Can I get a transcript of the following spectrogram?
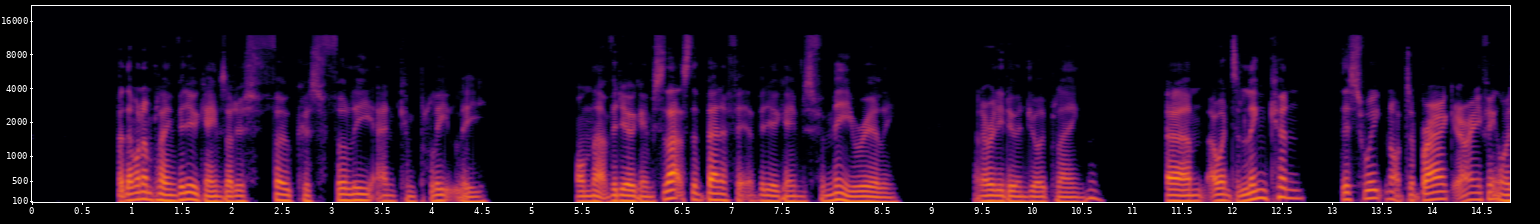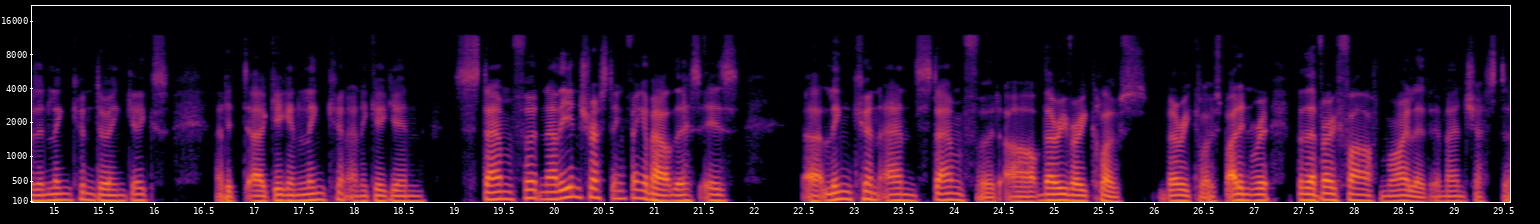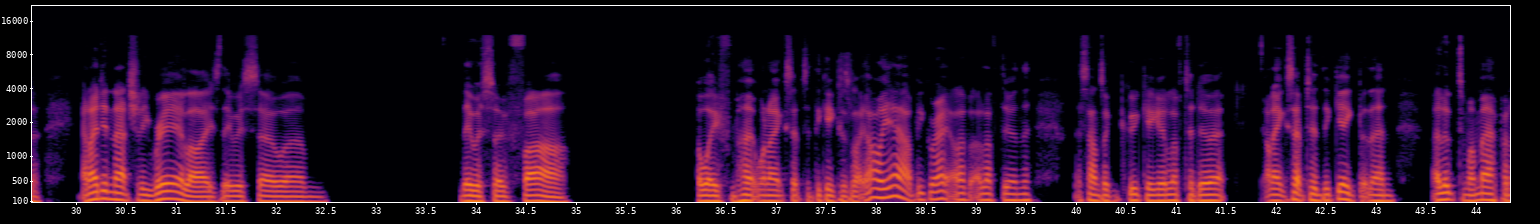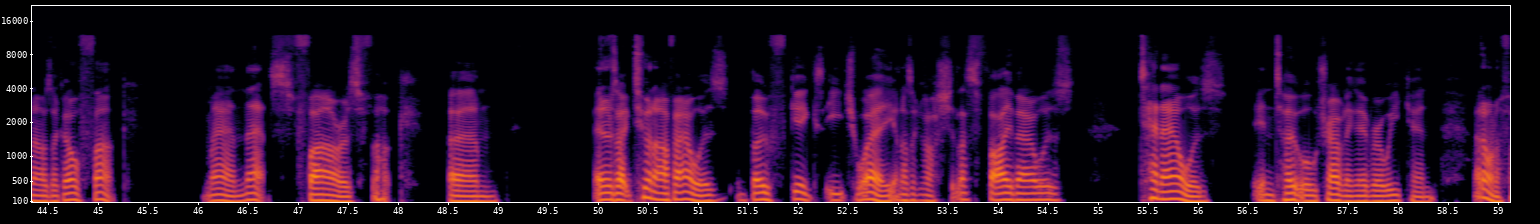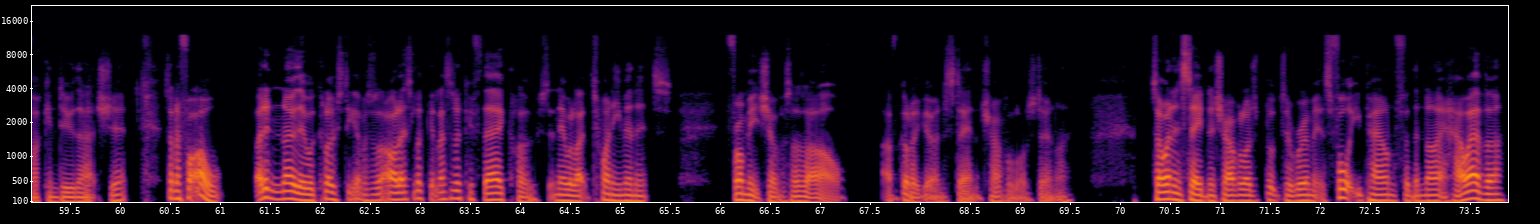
But then when I'm playing video games, I just focus fully and completely on that video game. So that's the benefit of video games for me, really. And I really do enjoy playing them. Um, I went to Lincoln this week, not to brag or anything. I was in Lincoln doing gigs. I did a gig in Lincoln and a gig in Stamford. Now, the interesting thing about this is uh, Lincoln and Stamford are very, very close, very close. But I didn't, re- but they're very far from where I live in Manchester, and I didn't actually realize they were so, um, they were so far away from her when I accepted the gigs. I was like, oh yeah, it'd be great. I love, I love doing the that sounds like a good gig. I'd love to do it. And I accepted the gig, but then I looked at my map and I was like, oh fuck, man, that's far as fuck. Um, and it was like two and a half hours, both gigs each way. And I was like, oh shit, that's five hours, ten hours in total traveling over a weekend. I don't want to fucking do that shit. So I thought, oh, I didn't know they were close together. So I was like, oh, let's look at let's look if they're close. And they were like 20 minutes from each other. So I was like, oh, I've got to go and stay in a travel lodge, don't I? So I went and stayed in a travel lodge, booked a room. It was forty pound for the night. However,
